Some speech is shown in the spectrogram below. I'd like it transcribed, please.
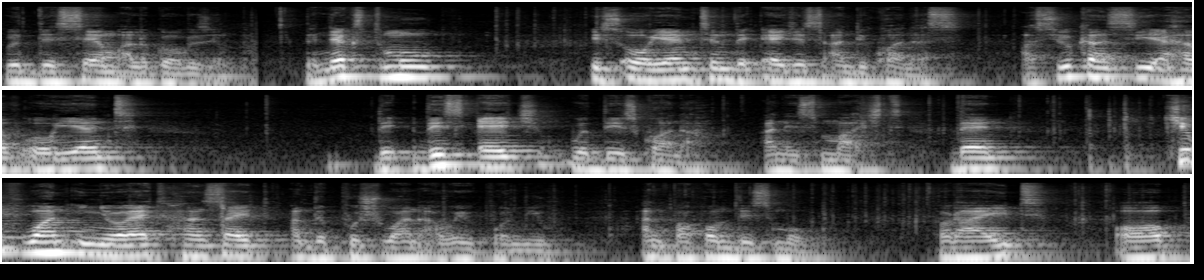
with the same algorithm. The next move is orienting the edges and the corners. As you can see, I have orient the, this edge with this corner and it's matched. Then keep one in your right hand side and the push one away from you and perform this move. Right, up,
